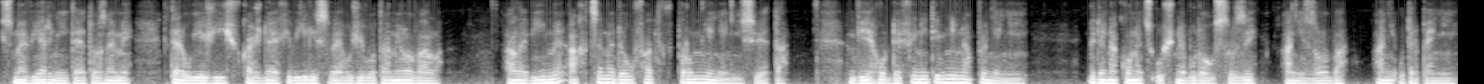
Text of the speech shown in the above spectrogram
Jsme věrní této zemi, kterou Ježíš v každé chvíli svého života miloval, ale víme a chceme doufat v proměnění světa, v jeho definitivní naplnění, kde nakonec už nebudou slzy, ani zloba, ani utrpení.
